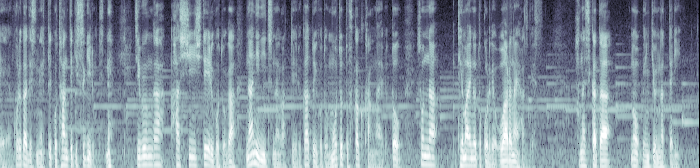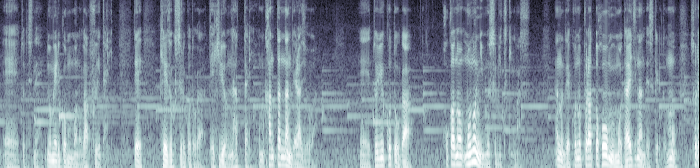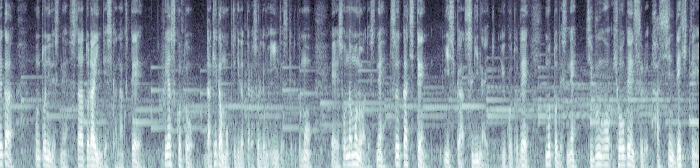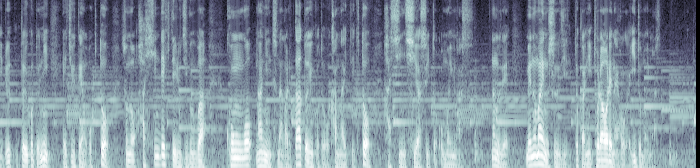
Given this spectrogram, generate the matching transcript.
えー、これがですね結構端的すぎるんですね自分が発信していることが何につながっているかということをもうちょっと深く考えるとそんな手前のところで終わらないはずです話し方の勉強になったりえーとですね、のめり込むものが増えたりで継続することができるようになったりも簡単なんでラジオは。えー、ということが他のものに結びつきます。なのでこのプラットフォームも大事なんですけれどもそれが本当にですねスタートラインでしかなくて増やすことだけが目的だったらそれでもいいんですけれども、えー、そんなものはですね通過地点にしか過ぎないということでもっとですね自分を表現する発信できているということに重点を置くとその発信できている自分は今後何につながるかということを考えていくと発信しやすいと思います。なので目の前の数字とかにとらわれない方がいいと思います。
